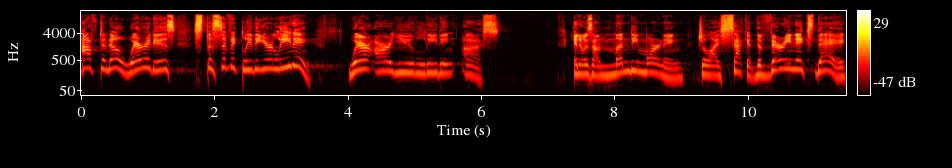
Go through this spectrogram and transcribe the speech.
have to know where it is specifically that you're leading. Where are you leading us? And it was on Monday morning, July 2nd, the very next day,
